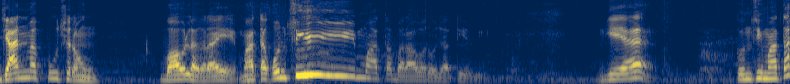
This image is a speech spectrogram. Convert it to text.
जान मैं पूछ रहा हूँ। वाव लग रहा है माता कौन सी? माता बराबर हो जाती है अभी। ये है कौन सी माता?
